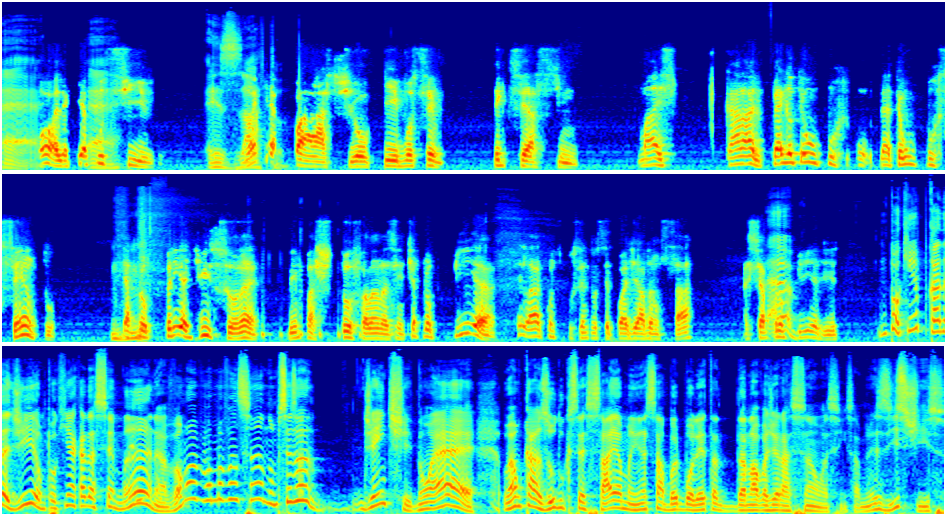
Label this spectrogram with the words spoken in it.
É, Olha, que é, é, possível. Exato. Não é que é fácil ou que você tem que ser assim. Mas, caralho, pega o teu, né, teu 1%, se apropria disso, né? Bem pastor falando assim, te apropria, sei lá quantos por cento você pode avançar, mas se é, apropria é, disso. Um pouquinho por cada dia, um pouquinho a cada semana. Vamos, vamos avançando. Não precisa. Gente, não é, não é um casudo que você sai amanhã essa borboleta da nova geração, assim, sabe? Não existe isso,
